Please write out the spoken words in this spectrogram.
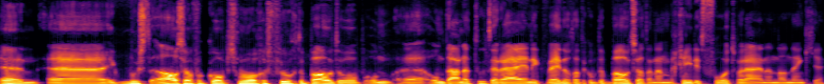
En uh, ik moest hals over kop, s morgens vroeg de boot op om, uh, om daar naartoe te rijden. En ik weet nog dat ik op de boot zat en dan begin je dit voor te bereiden. En dan denk je,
